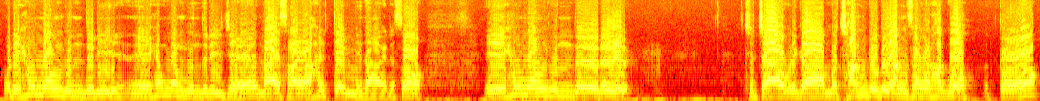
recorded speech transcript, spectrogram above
우리 혁명군들이 네, 혁명군들이 이제 나서야 할 때입니다. 그래서 이 혁명군들을 진짜 우리가 뭐 장교도 양성을 하고 또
